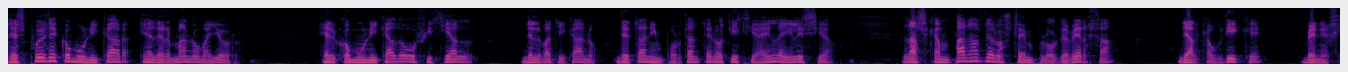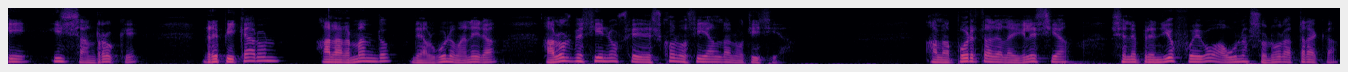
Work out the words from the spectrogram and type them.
Después de comunicar el hermano mayor el comunicado oficial del Vaticano de tan importante noticia en la Iglesia, las campanas de los templos de Berja, de Alcaudique, Benejí y San Roque repicaron alarmando de alguna manera a los vecinos que desconocían la noticia. A la puerta de la iglesia se le prendió fuego a una sonora traca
